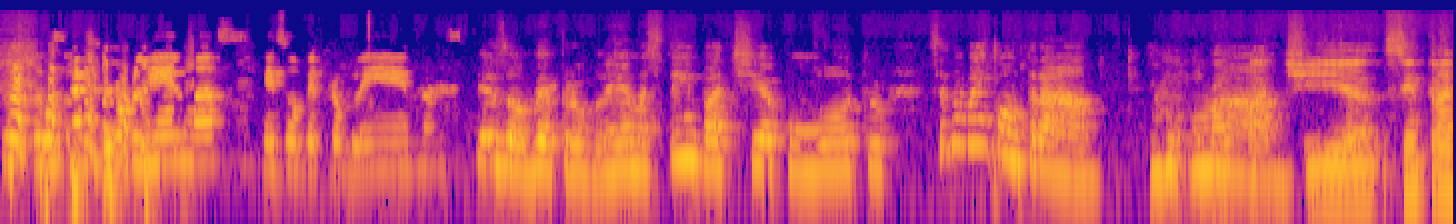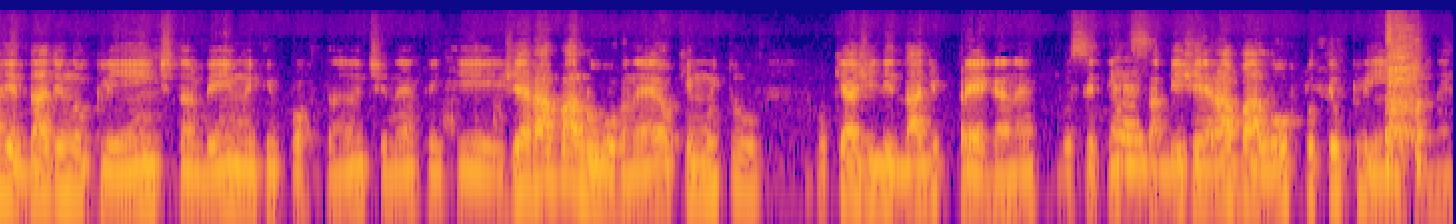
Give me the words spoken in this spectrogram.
Gostar de problemas, resolver problemas. Resolver problemas, ter empatia com o outro. Você não vai encontrar uma empatia, centralidade no cliente também muito importante, né? Tem que gerar valor, né? É o que muito o que a agilidade prega, né? Você tem é. que saber gerar valor para o teu cliente. Né?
